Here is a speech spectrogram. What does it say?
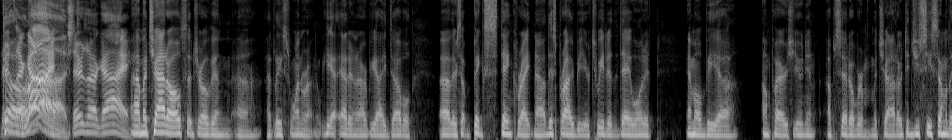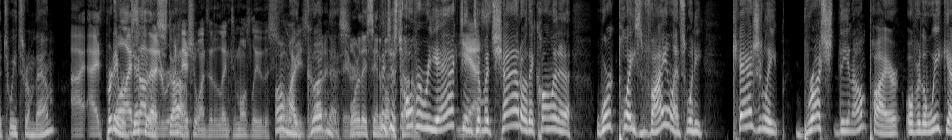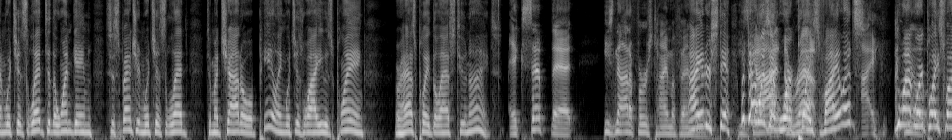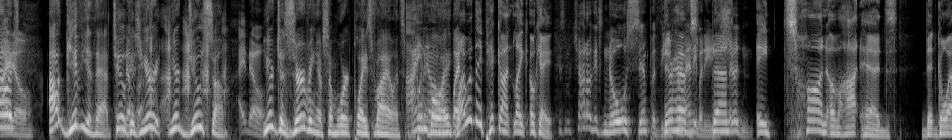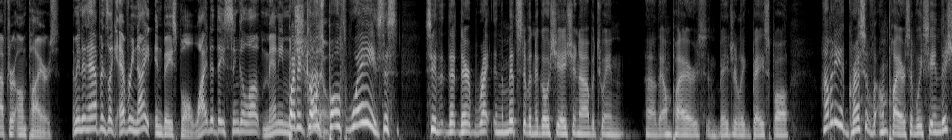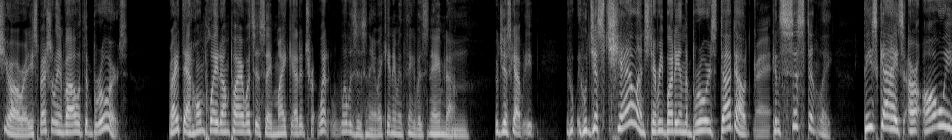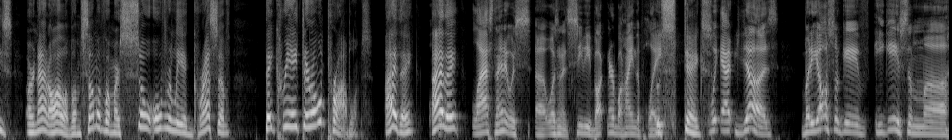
There's our guy. There's our guy. Uh, Machado also drove in uh, at least one run. He had an RBI double. Uh, there's a big stink right now. This probably be your tweet of the day, won't it? MLB uh, umpires union upset over Machado. Did you see some of the tweets from them? I, I Pretty well, I saw the ridiculous stuff. initial ones that are linked to mostly to the stories. Oh, my stories. about it, that goodness. they What were- are they saying They're about just Machado? overreacting to Machado. They call it a workplace violence when he casually brushed the umpire over the weekend, which has led to the one game suspension, which has led to Machado appealing, which is why he was playing or has played the last two nights. Except that he's not a first time offender. I understand, but He's that wasn't workplace violence. I- you want know. workplace violence? I know. I'll give you that too, because you're you're due some. I know. You're deserving of some workplace violence, I buddy know, boy. but- Why would they pick on like okay? Because Machado gets no sympathy There from have anybody. been he shouldn't. a ton of hotheads that go after umpires. I mean, it happens like every night in baseball. Why did they single out Manny Machado? But it goes both ways. This see that they're right in the midst of a negotiation now between uh, the umpires and Major League Baseball. How many aggressive umpires have we seen this year already, especially involved with the Brewers? Right, that home plate umpire. What's his name? Mike Editro. What what was his name? I can't even think of his name now. Mm. Who just got who, who just challenged everybody in the Brewers dugout Right. consistently. These guys are always, or not all of them. Some of them are so overly aggressive, they create their own problems. I think. I think. Last night it was uh, wasn't it CB Bucknor behind the plate? Who stinks. Well, yeah, he does, but he also gave he gave some uh,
